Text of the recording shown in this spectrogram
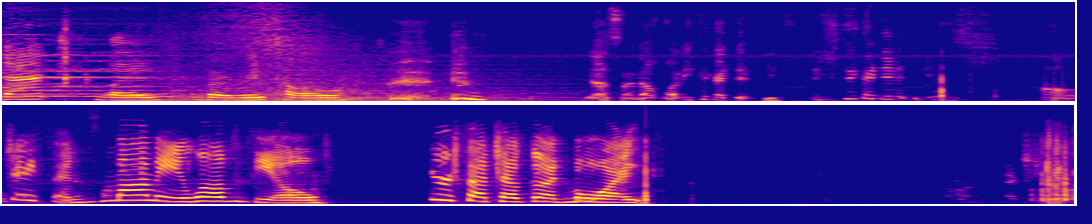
That was brutal. Yes, I know. What do you think I did? Did you, did you think I did it because? Oh, Jason, mommy loves you. You're such a good boy. Yeah.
